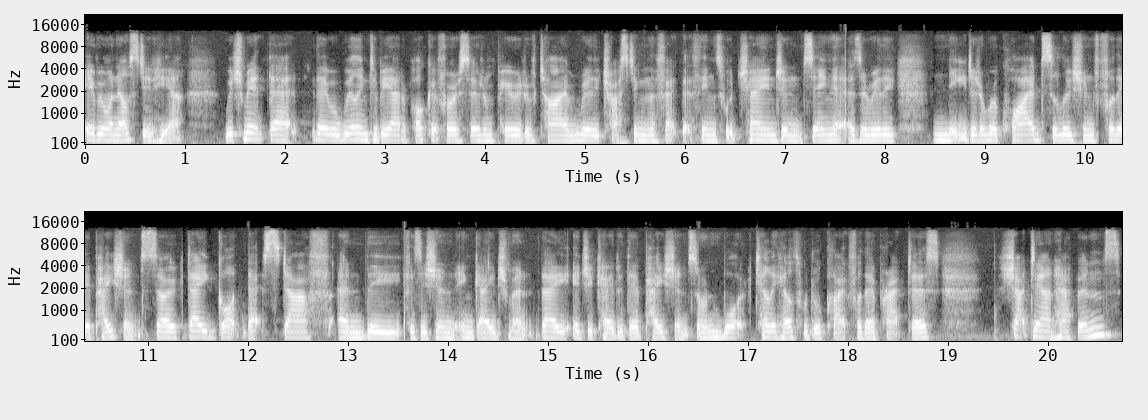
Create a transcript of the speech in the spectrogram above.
everyone else did here which meant that they were willing to be out of pocket for a certain period of time, really mm. trusting in the fact that things would change and seeing it as a really needed, a required solution for their patients. So they got that staff and the physician engagement. They educated their patients on what telehealth would look like for their practice. Shutdown happens,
